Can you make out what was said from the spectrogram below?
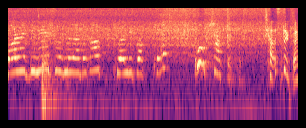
গরমের দিনে সজনে ডাঁটাটা শরীরের পক্ষে। খুব স্বাস্থ্যকর। স্বাস্থ্যকর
